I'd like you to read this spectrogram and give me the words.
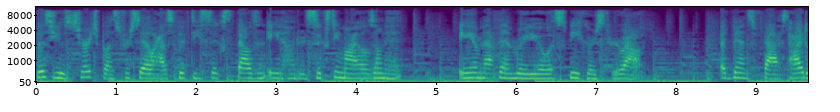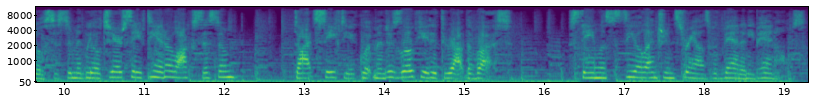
This used church bus for sale has 56,860 miles on it. AM FM radio with speakers throughout. Advanced fast idle system and wheelchair safety interlock system. Dot safety equipment is located throughout the bus. Stainless steel entrance rails with vanity panels.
